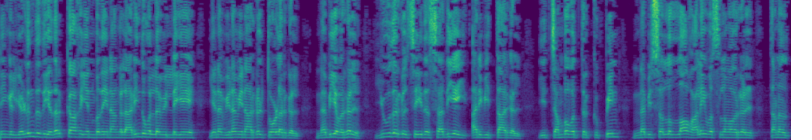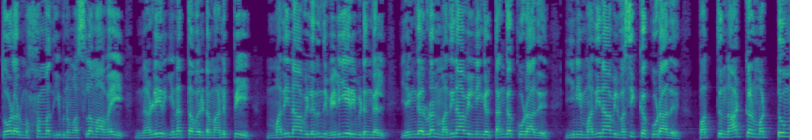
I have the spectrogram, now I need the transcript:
நீங்கள் எழுந்தது எதற்காக என்பதை நாங்கள் அறிந்து கொள்ளவில்லையே என வினவினார்கள் தோழர்கள். நபி அவர்கள் யூதர்கள் செய்த சதியை அறிவித்தார்கள். இச்சம்பவத்திற்கு பின் நபி சொல்லாஹ் அலைவாஸ்லம் அவர்கள் தனது தோழர் முகமது இப்னு மஸ்லமாவை நளிர் இனத்தவரிடம் அனுப்பி மதினாவிலிருந்து வெளியேறி விடுங்கள். எங்களுடன் மதினாவில் நீங்கள் தங்கக்கூடாது. இனி மதினாவில் வசிக்கக்கூடாது. பத்து நாட்கள் மட்டும்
